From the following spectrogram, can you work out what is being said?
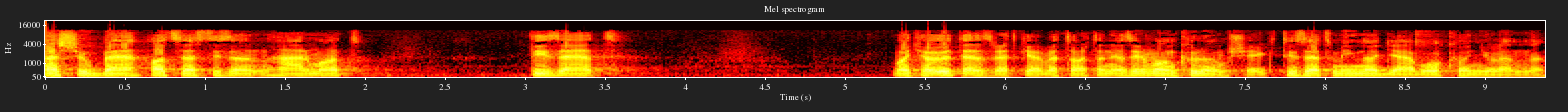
lássuk be, 613-at, 10-et, vagy ha 5000-et kell betartani, azért van különbség. 10 még nagyjából könnyű lenne.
